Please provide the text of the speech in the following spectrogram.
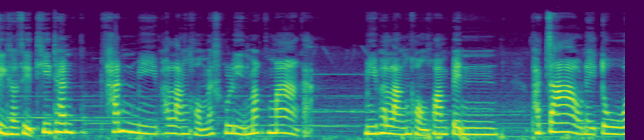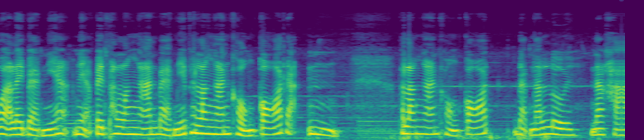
สิ่งศักดิ์สิทธิ์ที่ท่านท่านมีพลังของแมสคูลีนมาก ๆอะ่ะมีพลังของความเป็น พระเจ้าในตัวอะไรแบบนี้เนี่ยเป็นพลังงานแบบนี้พลังงานของก๊อดอะอืมพลังงานของก๊อดแบบนั้นเลยนะคะ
